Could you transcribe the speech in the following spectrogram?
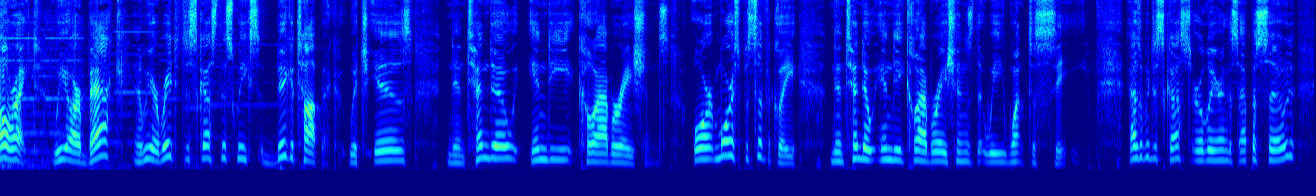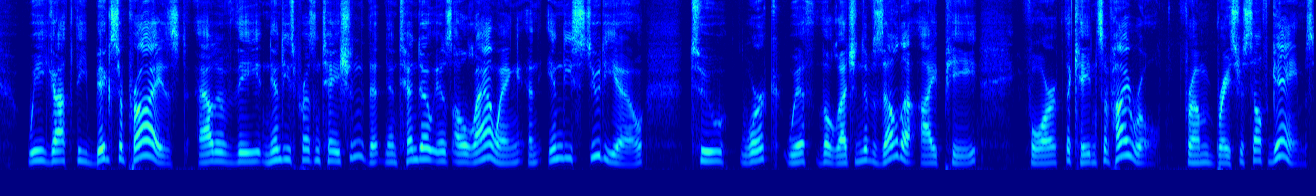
All right, we are back and we are ready to discuss this week's big topic, which is Nintendo indie collaborations, or more specifically, Nintendo indie collaborations that we want to see. As we discussed earlier in this episode, we got the big surprise out of the Nindies presentation that Nintendo is allowing an indie studio to work with the Legend of Zelda IP for the Cadence of Hyrule from Brace Yourself Games.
